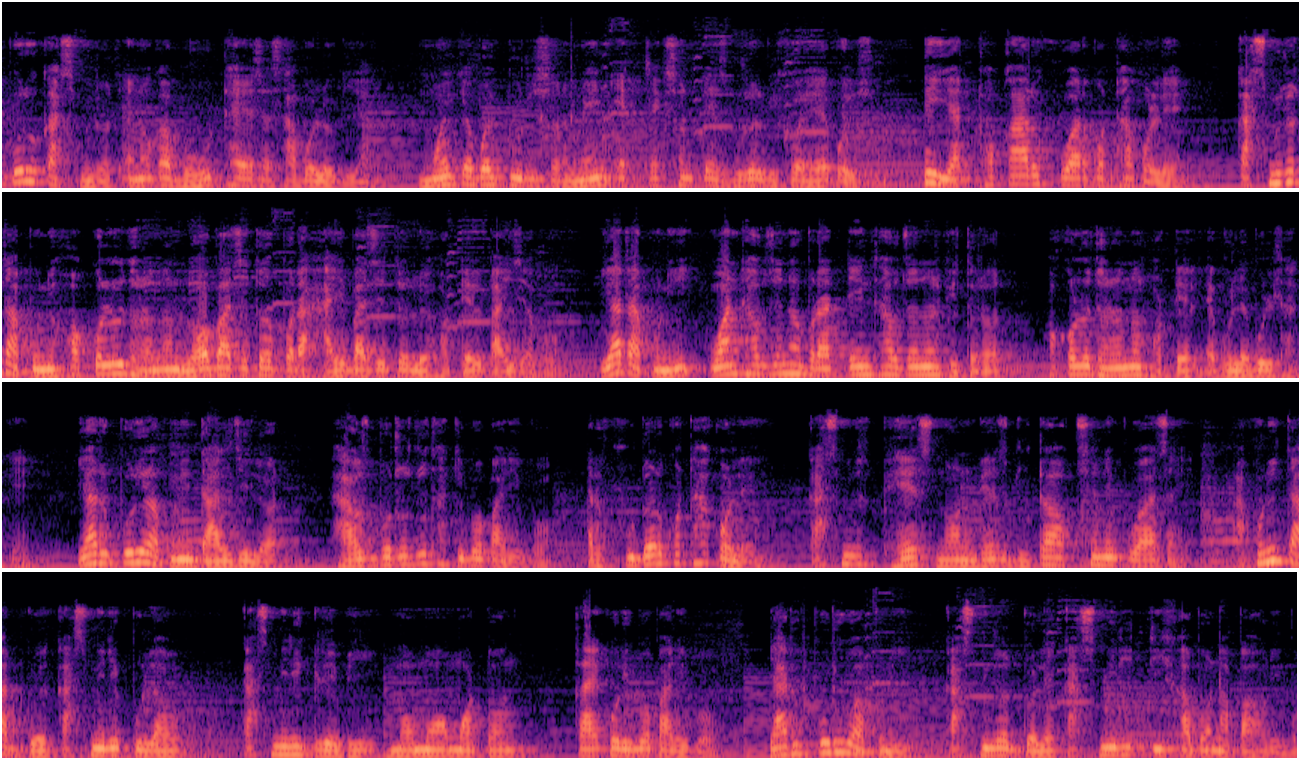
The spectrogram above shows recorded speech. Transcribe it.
উপৰিও কাশ্মীৰত এনেকুৱা বহুত ঠাই আছে চাবলগীয়া। মই কেৱল টুৰিষ্টৰ মেইন এট্ৰেকশ্যন প্লেচবোৰৰ বিষয়েহে কৈছোঁ। এই ইয়াত থকা আৰু খোৱাৰ কথা ক'লে কাশ্মীৰত আপুনি সকলো ধৰণৰ ল' বাজেটৰ পৰা হাই বাজেটলৈ হোটেল পাই যাব। ইয়াত আপুনি ওৱান থাউজেণ্ডৰ পৰা টেন থাউজেণ্ডৰ ভিতৰত সকলো ধৰণৰ হোটেল এভেইলেবল থাকে। ইয়াৰ উপৰিও আপুনি ডালজিলত হাউচ বটতো থাকিব পাৰিব। আৰু ফুডৰ কথা ক'লে কাশ্মীৰত ভেজ নন ভেজ দুটা অপশ্যনে পোৱা যায়। আপুনি তাত গৈ Kashmiri pulao Kashmiri gravy momo' mutton try কৰিব পাৰিব। ইয়াৰ উপৰিও আপুনি কাশ্মীৰত গ'লে কাশ্মীৰী টি খাব নাপাহৰিব।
